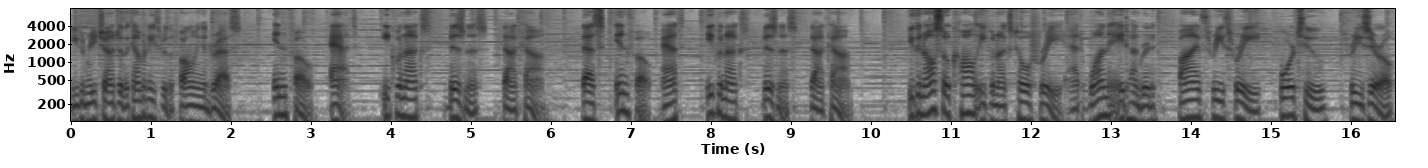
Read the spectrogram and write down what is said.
you can reach out to the company through the following address info at equinoxbusiness.com. That's info at equinoxbusiness.com. You can also call Equinox toll free at 1 800 533 4230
